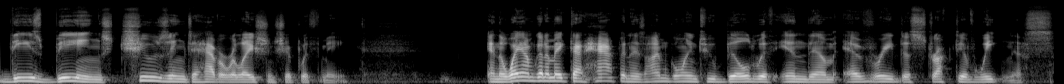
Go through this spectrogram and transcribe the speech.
these beings choosing to have a relationship with me. And the way I'm going to make that happen is I'm going to build within them every destructive weakness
